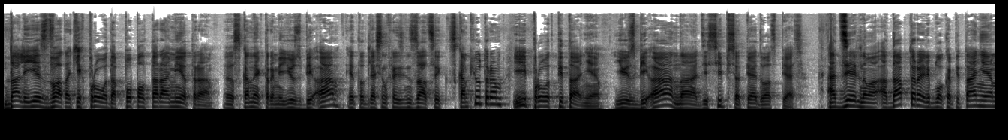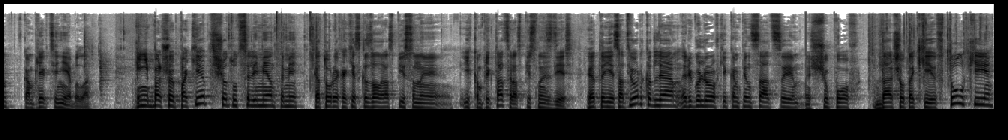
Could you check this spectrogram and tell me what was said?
Далее есть два таких провода по полтора метра э, с коннекторами USB-A. Это для синхронизации с компьютером. И провод питания USB-A на DC5525. Отдельного адаптера или блока питания в комплекте не было. И небольшой пакет еще тут с элементами, которые, как я сказал, расписаны, их комплектация расписана здесь. Это есть отвертка для регулировки компенсации щупов. Дальше вот такие втулки.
